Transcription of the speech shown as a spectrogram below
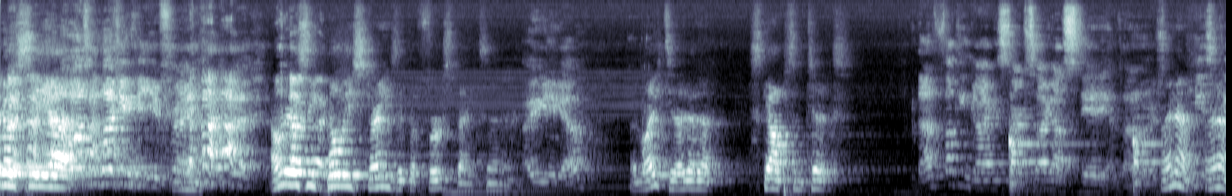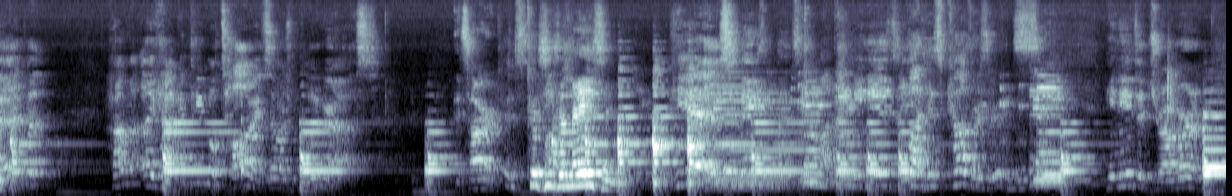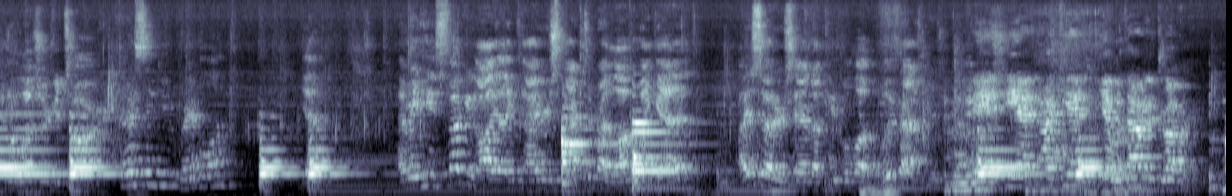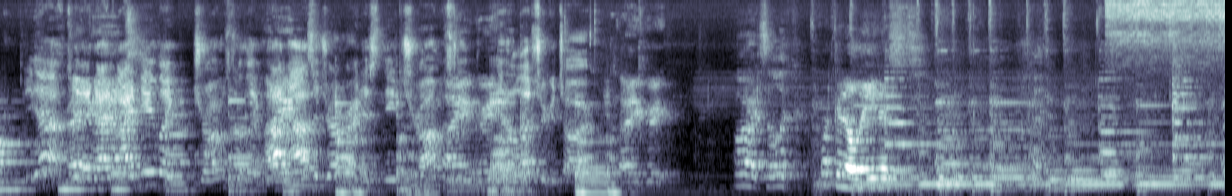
to go see. I Uh, wasn't looking at you, Frank. I want to go see Billy Strings at the First Bank Center. Are you gonna go? I'd like to. I gotta scalp some ticks. That fucking guy can start selling out stadiums. I don't understand. I know. He's I know. good, but how like how can people tolerate so much bluegrass? It's hard. It's Because he's amazing. He is. So look, Fucking elitist.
